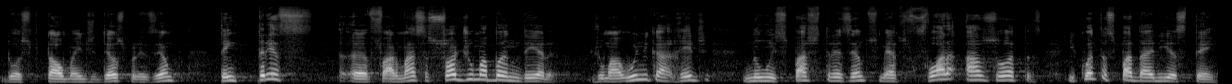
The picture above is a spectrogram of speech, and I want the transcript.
do Hospital Mãe de Deus, por exemplo, tem três uh, farmácias só de uma bandeira, de uma única rede, num espaço de 300 metros, fora as outras. E quantas padarias tem?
